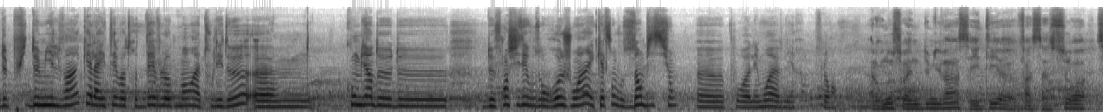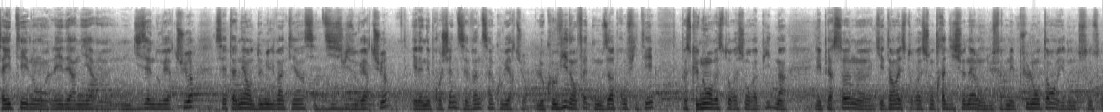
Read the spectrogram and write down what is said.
Depuis 2020, quel a été votre développement à tous les deux? Euh, Combien de, franchisés vous ont rejoint et quelles sont vos ambitions euh, pour les mois à venir, Florent? Alors nous sur l'année 2020, ça a été, euh, enfin ça sera, l'année dernière une dizaine d'ouvertures. Cette année en 2021, c'est 18 ouvertures et l'année prochaine, c'est 25 ouvertures. Le Covid en fait nous a profité parce que nous en restauration rapide, ben, les personnes euh, qui étaient en restauration traditionnelle ont dû fermer plus longtemps et donc se sont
